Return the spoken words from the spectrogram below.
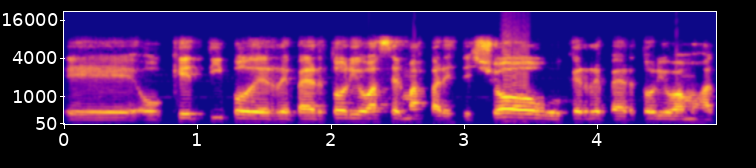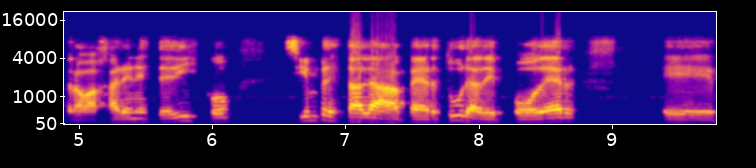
eh, o qué tipo de repertorio va a ser más para este show, o qué repertorio vamos a trabajar en este disco, siempre está la apertura de poder eh,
